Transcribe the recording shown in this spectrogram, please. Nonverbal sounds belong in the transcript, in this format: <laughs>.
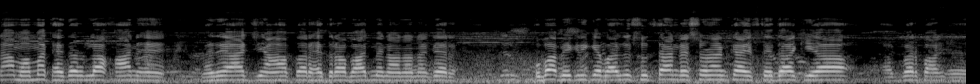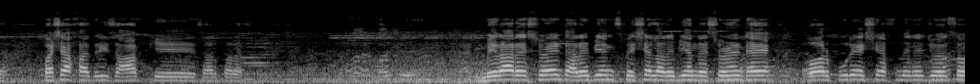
नाम मोहम्मद हैदरुल्लाह ख़ान है। मैंने आज यहाँ पर हैदराबाद में नाना नगर, खुबा बेकरी के बाजू सुल्तान रेस्टोरेंट का अफ्ताह किया, अकबर पाशा खादरी साहब के सरपरस्त मेरा restaurant Arabian, special Arabian restaurant है और पूरे शेफ़ मेरे जो है सो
